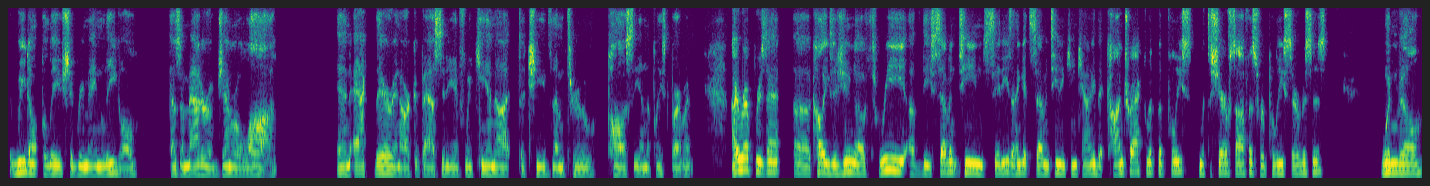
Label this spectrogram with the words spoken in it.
that we don't believe should remain legal as a matter of general law and act there in our capacity if we cannot achieve them through policy in the police department. I represent uh, colleagues, as you know, three of the 17 cities, I think it's 17 in King County, that contract with the police, with the sheriff's office for police services Woodinville,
